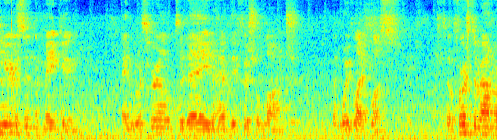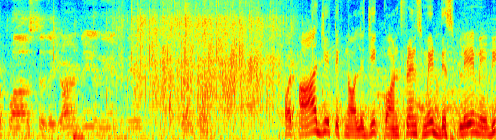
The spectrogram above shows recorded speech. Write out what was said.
years in the making, and we're thrilled today to have the official launch of Wave WaveLight Plus. So first, a round of applause to the R&D and the engineers. और आज ये टेक्नोलॉजी कॉन्फ्रेंस में डिस्प्ले में भी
